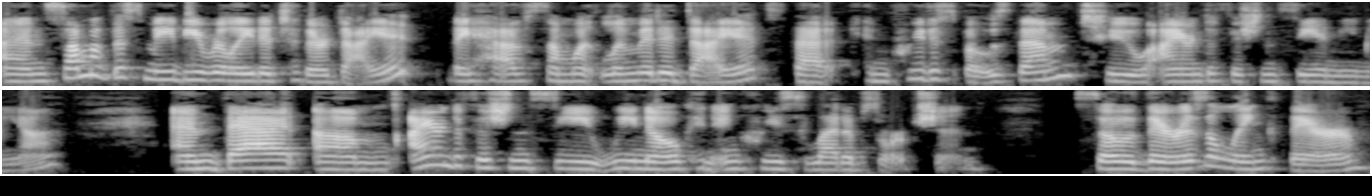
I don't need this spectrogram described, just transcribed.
And some of this may be related to their diet. They have somewhat limited diets that can predispose them to iron deficiency anemia. And that um, iron deficiency we know can increase lead absorption. So there is a link there.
